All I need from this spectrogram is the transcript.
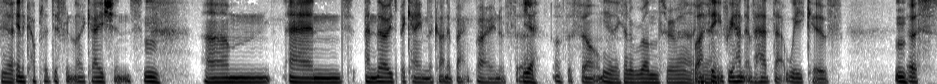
yeah. in a couple of different locations." Mm. um, and and those became the kind of backbone of the Yeah. of the film. Yeah, they kind of run throughout. But I think if we hadn't have had that week of Mm. us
